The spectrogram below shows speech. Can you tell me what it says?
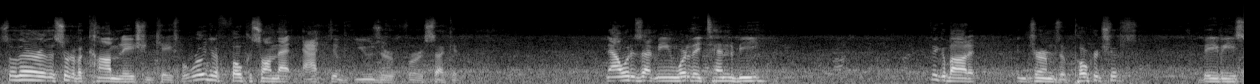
So they're the sort of a combination case, but we're really going to focus on that active user for a second. Now, what does that mean? What do they tend to be? Think about it in terms of poker chips, babies,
